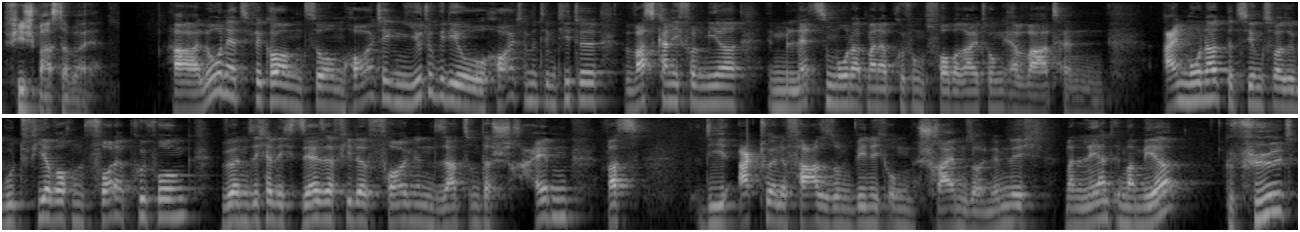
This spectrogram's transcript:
Viel Spaß dabei! Hallo und herzlich willkommen zum heutigen YouTube-Video. Heute mit dem Titel Was kann ich von mir im letzten Monat meiner Prüfungsvorbereitung erwarten? Ein Monat bzw. gut vier Wochen vor der Prüfung würden sicherlich sehr, sehr viele folgenden Satz unterschreiben, was die aktuelle Phase so ein wenig umschreiben soll. Nämlich, man lernt immer mehr, gefühlt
